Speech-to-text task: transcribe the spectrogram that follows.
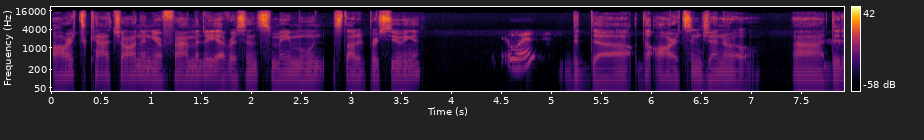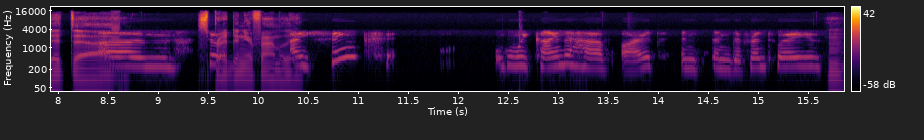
art catch on in your family ever since Mimoon started pursuing it? What? Did uh, the arts in general uh, did it uh, Um, so spread in your family? I think we kind of have art in in different ways. Hmm.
